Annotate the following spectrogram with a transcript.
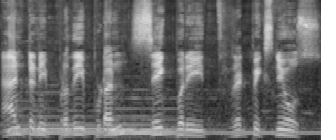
ஆண்டனி பிரதீப்புடன் சேக்பரீத் ரெட்பிக்ஸ் நியூஸ்.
